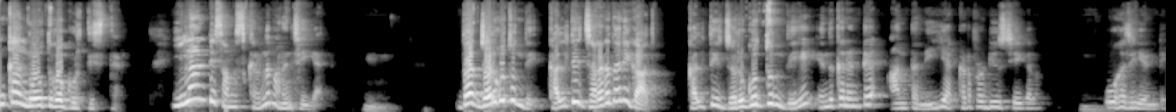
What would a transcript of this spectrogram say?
ఇంకా లోతుగా గుర్తిస్తారు ఇలాంటి సంస్కరణ మనం చెయ్యాలి జరుగుతుంది కల్తీ జరగదని కాదు కల్తీ జరుగుతుంది ఎందుకనంటే అంత నెయ్యి ఎక్కడ ప్రొడ్యూస్ చేయగలం. ఊహ చేయండి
